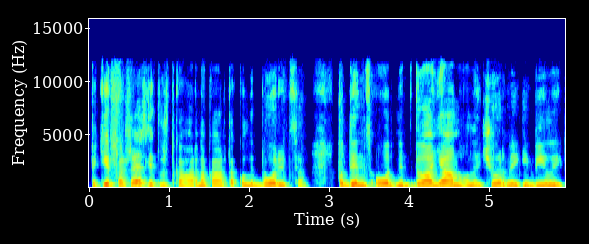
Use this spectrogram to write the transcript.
п'ятірка жезлів, дуже така гарна карта, коли борються один з одним, два янголи, чорний і білий.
